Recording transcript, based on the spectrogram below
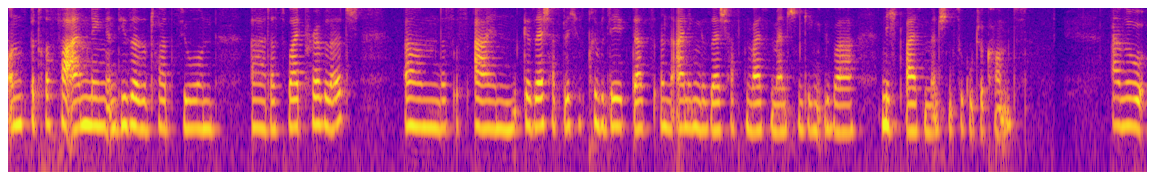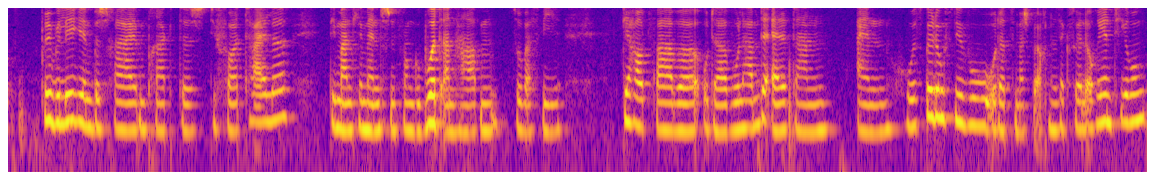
uns betrifft vor allen Dingen in dieser Situation äh, das White Privilege. Ähm, das ist ein gesellschaftliches Privileg, das in einigen Gesellschaften weißen Menschen gegenüber nicht weißen Menschen zugutekommt. Also Privilegien beschreiben praktisch die Vorteile, die manche Menschen von Geburt an haben, sowas wie die Hautfarbe oder wohlhabende Eltern, ein hohes Bildungsniveau oder zum Beispiel auch eine sexuelle Orientierung,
